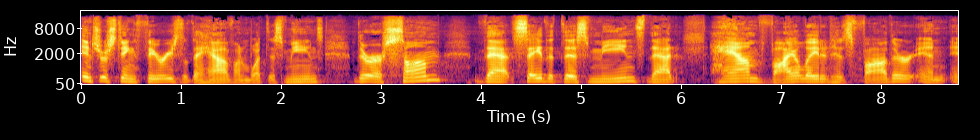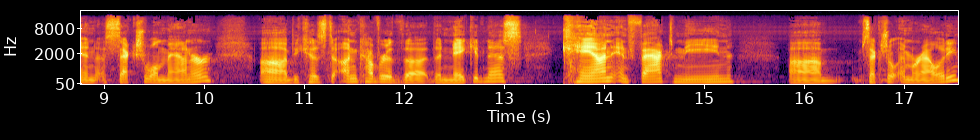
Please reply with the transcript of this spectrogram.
interesting theories that they have on what this means. There are some that say that this means that Ham violated his father in, in a sexual manner, uh, because to uncover the, the nakedness can, in fact, mean um, sexual immorality.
